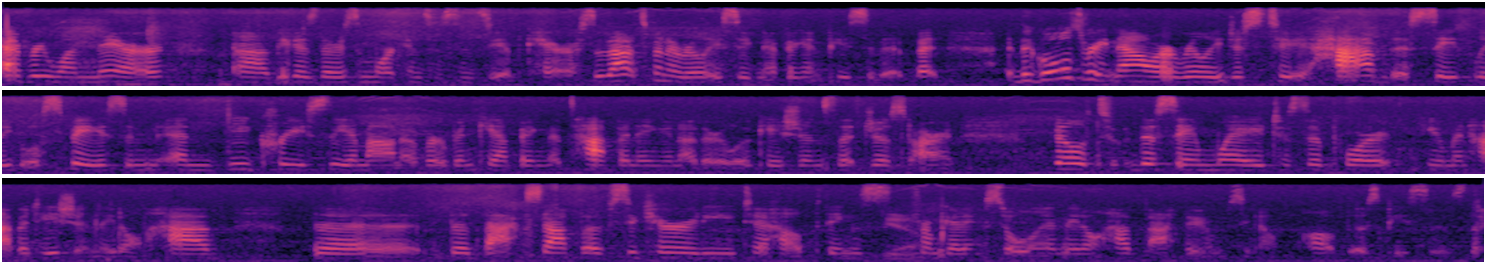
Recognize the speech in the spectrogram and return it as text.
everyone there uh, because there's more consistency of care. So that's been a really significant piece of it. But the goals right now are really just to have this safe legal space and, and decrease the amount of urban camping that's happening in other locations that just aren't built the same way to support human habitation. They don't have the, the backstop of security to help things from getting stolen. They don't have bathrooms, you know, all of those pieces that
